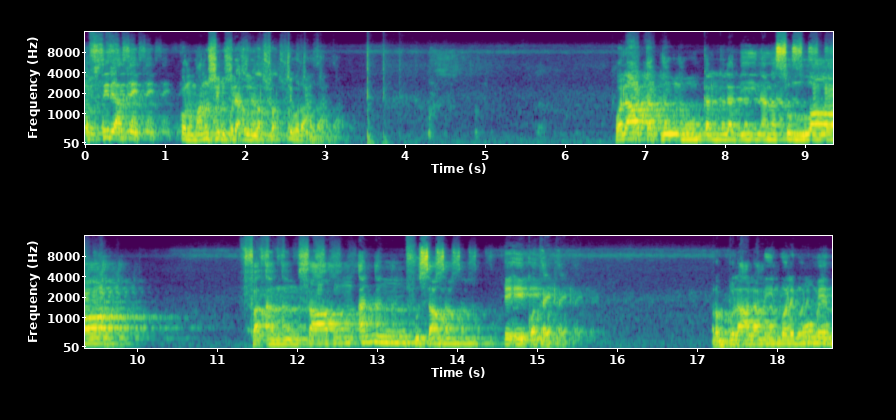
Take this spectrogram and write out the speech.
তাফসিরে আছে কোন মানুষের উপরে আল্লাহর সবচেয়ে বড় আযাব ولا تكونوا كالذين نسوا الله فأنساهم أنفسهم এই এই কথাই রব্বুল আলামিন বলে, মোমেন,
